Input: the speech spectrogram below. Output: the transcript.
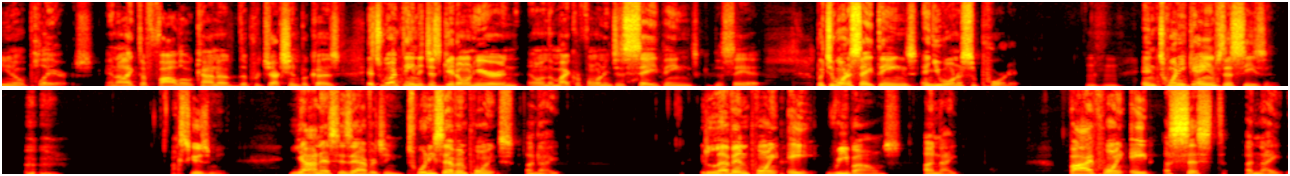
you know, players, and I like to follow kind of the projection because it's one thing to just get on here and on the microphone and just say things to say it, but you want to say things and you want to support it. Mm-hmm. In 20 games this season, excuse me, Giannis is averaging 27 points a night, 11.8 rebounds a night, 5.8 assists a night,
